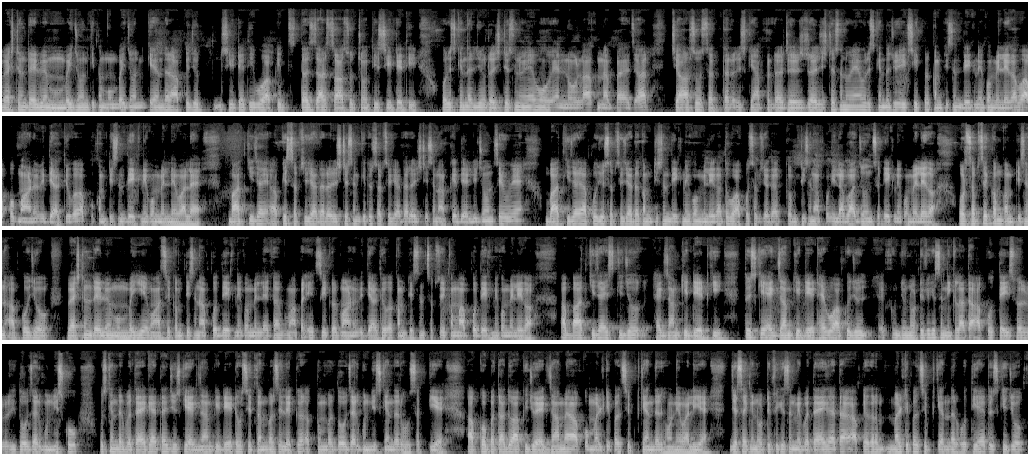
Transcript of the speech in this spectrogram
वेस्टर्न रेलवे मुंबई जोन की तो मुंबई जोन के अंदर आपकी जो सीटें थी, वो आपकी दस हज़ार सात सौ चौंतीस सीटें थी। और इसके अंदर जो रजिस्ट्रेशन हुए हैं वो है नौ लाख नब्बे हज़ार चार सौ सत्तर। इसके यहाँ पर रजिस्ट्रेशन हुए हैं और इसके अंदर जो एक सीट पर कंपटीशन देखने को मिलेगा, वो आपको बानवे विद्यार्थियों का आपको कंपटीशन देखने को मिलने वाला है। बात की जाए आपके सबसे ज़्यादा रजिस्ट्रेशन की तो सबसे ज़्यादा रजिस्ट्रेशन आपके दिल्ली जोन से हुए हैं। बात की जाए आपको जो सबसे ज़्यादा कंपटीशन देखने को मिलेगा तो वो आपको सबसे ज़्यादा कंपटीशन आपको इलाहाबाद जोन से देखने को मिलेगा। और सबसे कम कंपटीशन आपको जो वेस्टर्न रेलवे मुंबई है, वहाँ से कंपटीशन आपको देखने को मिलेगा। वहाँ पर एक सीट पर बानवे विद्यार्थियों का कंपटीशन सबसे कम आपको देखने को मिलेगा। अब बात की जाए इसकी जो एग्ज़ाम की डेट की तो इसकी एग्ज़ाम की डेट है वो आपको जो जो नोटिफिकेशन निकला था आपको तेईस फरवरी दो हज़ार उन्नीस को, उसके अंदर बताया गया था जो इसकी एग्ज़ाम की डेट वो सितंबर से लेकर अक्टूबर दो हज़ार उन्नीस के अंदर हो सकती है। आपको बता दो आपकी जो एग्ज़ाम है आपको मल्टीपल शिफ्ट के अंदर होने वाली है। जैसा कि नोटिफिकेशन में बताया गया था, आपके अगर मल्टीपल शिफ्ट के अंदर होती है तो इसकी जो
